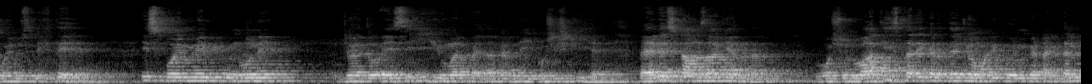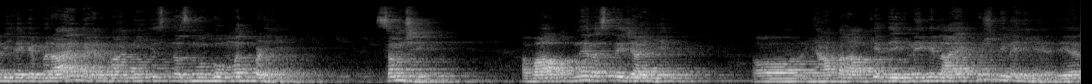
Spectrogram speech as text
पोएम्स लिखते हैं। इस पोएम में भी उन्होंने जो है तो ऐसी ही ह्यूमर पैदा करने की कोशिश की है। पहले स्टांजा के अंदर वो शुरुआती इस तरह करते हैं जो हमारी पोएम का टाइटल भी है कि बराए मेहरबानी इस नज्म को मत पढ़िए समझिए। अब आप अपने रास्ते जाइए और यहाँ पर आपके देखने के लायक कुछ भी नहीं है। There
